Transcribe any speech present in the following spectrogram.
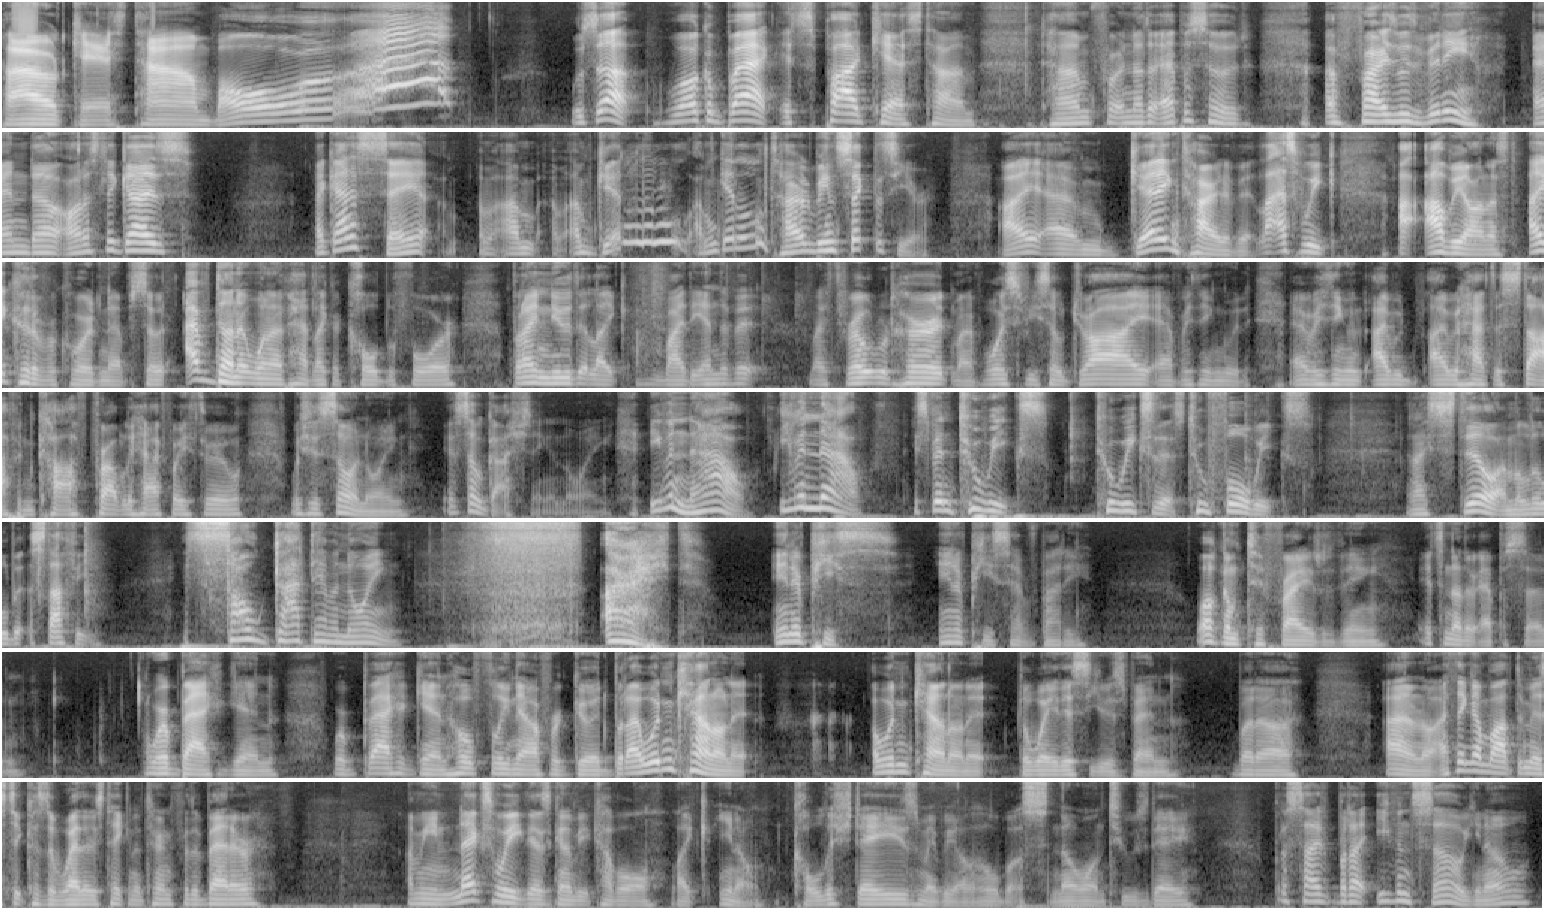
Podcast time, boy. What's up? Welcome back. It's podcast time. Time for another episode of Fridays with Vinny. And uh, honestly, guys, I gotta say, I'm, I'm I'm getting a little I'm getting a little tired of being sick this year. I am getting tired of it. Last week, I- I'll be honest, I could have recorded an episode. I've done it when I've had like a cold before, but I knew that like by the end of it, my throat would hurt, my voice would be so dry, everything would everything would I would I would have to stop and cough probably halfway through, which is so annoying. It's so gosh dang annoying. Even now, even now, it's been two weeks, two weeks of this, two full weeks, and I still am a little bit stuffy. It's so goddamn annoying. All right, inner peace, inner peace, everybody. Welcome to Fridays with Ving. It's another episode. We're back again. We're back again. Hopefully now for good, but I wouldn't count on it. I wouldn't count on it the way this year's been. But uh, I don't know. I think I'm optimistic because the weather's taking a turn for the better. I mean, next week there's gonna be a couple like you know coldish days, maybe a little bit of snow on Tuesday. But aside, but I, even so, you know,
